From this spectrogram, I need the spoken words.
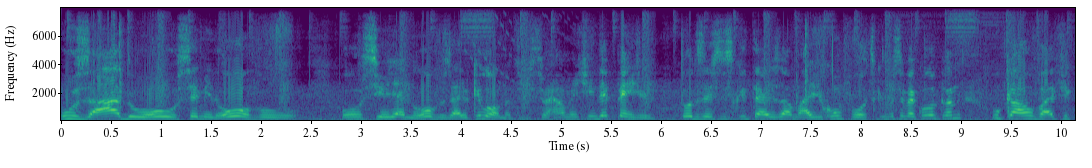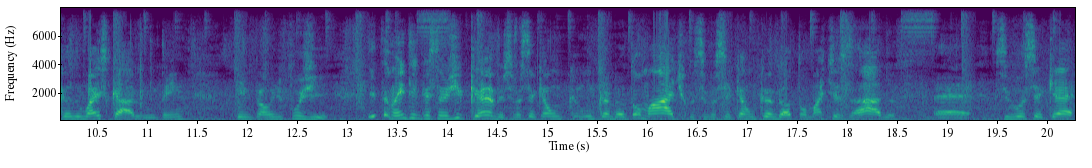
usado ou seminovo ou se ele é novo, zero quilômetro. Isso realmente independe. Todos esses critérios a mais de conforto que você vai colocando, o carro vai ficando mais caro. Não tem tem para onde fugir. E também tem questões de câmbio, se você quer um, um câmbio automático, se você quer um câmbio automatizado, é, se você quer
